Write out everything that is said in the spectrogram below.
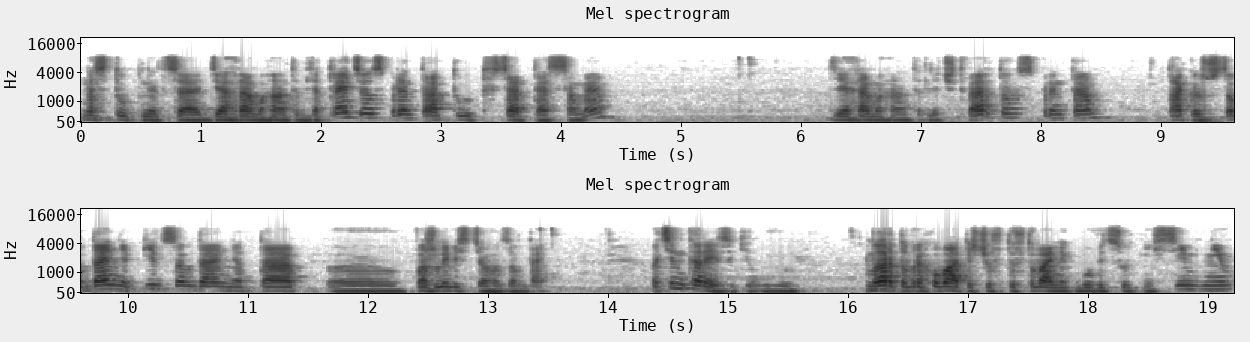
Наступне це діаграма Ганта для третього спринта. Тут все те саме. Діаграма Ганта для четвертого спринта. Також завдання, підзавдання та е, важливість цього завдання. Оцінка ризиків. Варто врахувати, що в тестувальник був відсутній 7 днів,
